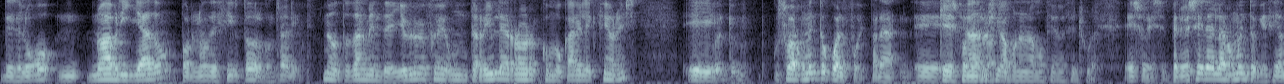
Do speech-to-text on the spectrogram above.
desde luego, no ha brillado, por no decir todo lo contrario. No, totalmente. Yo creo que fue un terrible error convocar elecciones. eh, ¿Su argumento cuál fue? Para, eh, que Ciudadanos iba a poner una moción de censura. Eso es, pero ese era el argumento que decía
